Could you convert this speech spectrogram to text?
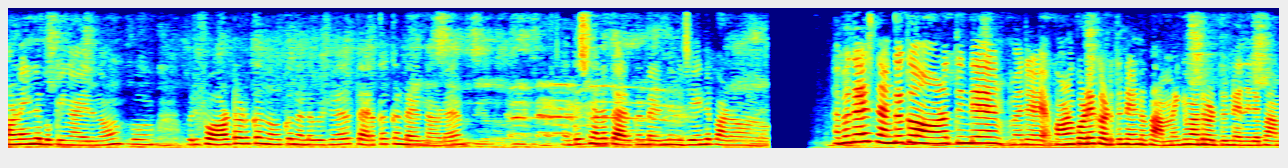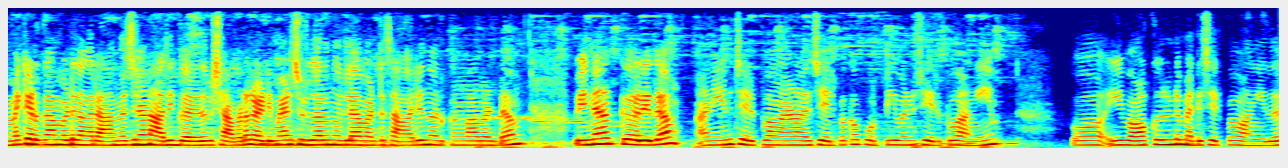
ഓൺലൈനിൽ ബുക്കിംഗ് ആയിരുന്നു. അപ്പോൾ ഒരു ഫോട്ടോ എടുക്കാൻ നോക്കുന്നുണ്ട്. പക്ഷേ തിരക്കൊക്കെ ഉണ്ടായിരുന്നു അവിടെ. അത്യാവശ്യം നല്ല തിരക്കുണ്ടായിരുന്നു. വിജയന്റെ പടമാണല്ലോ. അപ്പോൾ ഗൈസ് ഞങ്ങൾക്ക് ഓണത്തിന്റെ മറ്റേ ഓണക്കോടിയൊക്കെ എടുത്തിട്ടുണ്ടായിരുന്നു. അപ്പോൾ അമ്മയ്ക്ക് മാത്രം എടുത്തിട്ടുണ്ടായിരുന്നില്ല. അപ്പോൾ അമ്മയ്ക്ക് എടുക്കാൻ വേണ്ടി ഞങ്ങൾ രാമചരനാണ് ആദ്യം കയറിയത്. പക്ഷേ അവിടെ റെഡിമെയ്ഡ് ചുരിദാറൊന്നും ഇല്ല. വേണ്ടിട്ട് സാരി ഒന്നും എടുക്കണില്ല വേണ്ടിട്ട് പിന്നെ കയറിയത് അനിയന് ചെരുപ്പ് വാങ്ങാനാണ്. അത് ചെരുപ്പൊക്കെ പൊട്ടി വേണ്ട ചെരുപ്പ് വാങ്ങി. അപ്പോൾ ഈ വാക്കുകളുണ്ട് മറ്റേ ചെരുപ്പ് വാങ്ങിയത്.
